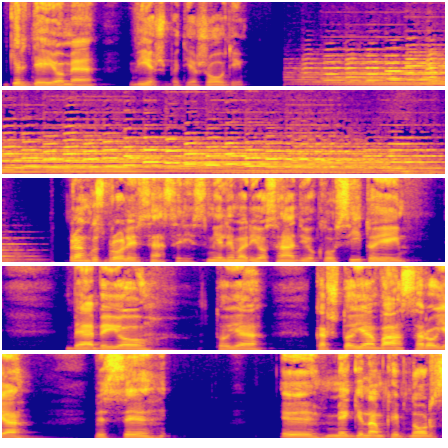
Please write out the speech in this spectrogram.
Girdėjome viešpatie žodį. Brangus broliai ir seserys, mėly Marijos radio klausytojai, be abejo, toje karštoje vasaroje visi e, mėginam kaip nors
